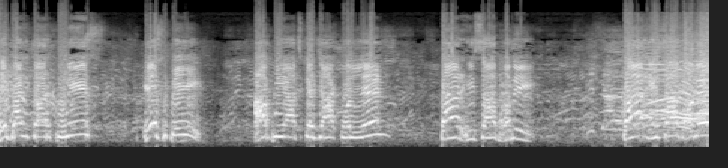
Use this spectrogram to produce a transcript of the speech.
এখানকার পুলিশ, এসপি, আপনি আজকে যা করলেন, তার হিসাব হবে। তার হিসাব হবে।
